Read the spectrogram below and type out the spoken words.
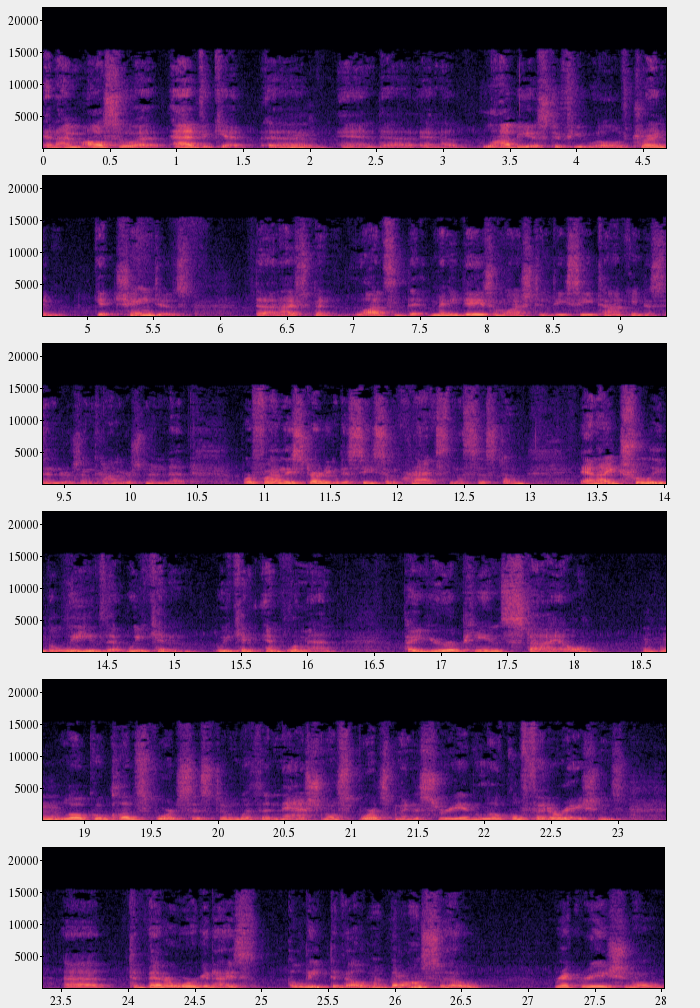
and I'm also an advocate uh, Mm. and uh, and a lobbyist, if you will, of trying to get changes done. I've spent lots of many days in Washington D.C. talking to senators and congressmen that we're finally starting to see some cracks in the system, and I truly believe that we can we can implement a European style Mhm. local club sports system with a national sports ministry and local federations uh, to better organize elite development, but also recreational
